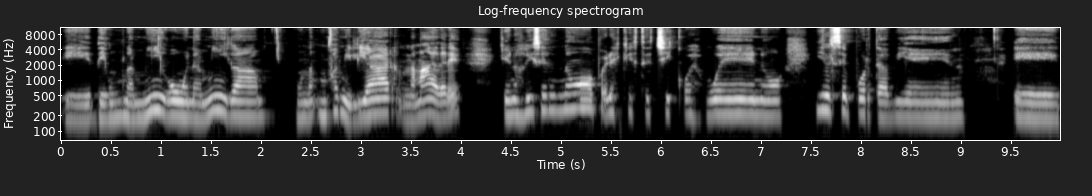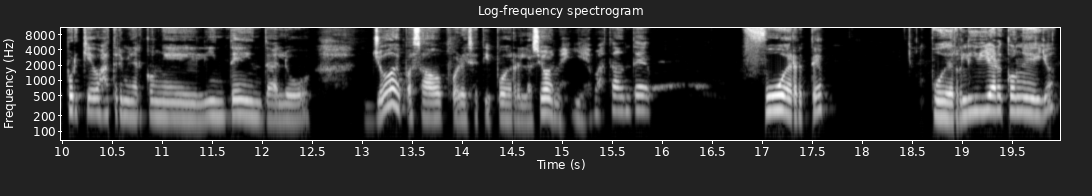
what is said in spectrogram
eh, de un amigo una amiga, un familiar, una madre, que nos dicen, no, pero es que este chico es bueno y él se porta bien, eh, ¿por qué vas a terminar con él? Inténtalo. Yo he pasado por ese tipo de relaciones y es bastante fuerte poder lidiar con ello.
